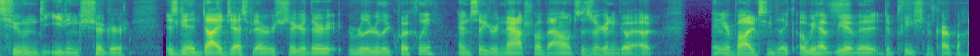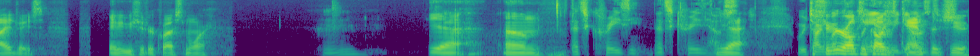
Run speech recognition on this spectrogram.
tuned to eating sugar is going to digest whatever sugar there really really quickly and so your natural balances are going to go out and your body's going to be like oh we have we have a depletion of carbohydrates. Maybe we should request more. Hmm. yeah um That's crazy. That's crazy how yeah. we're talking about sugar also causes cancer too.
